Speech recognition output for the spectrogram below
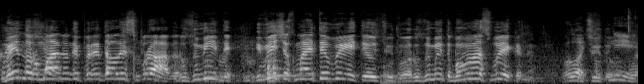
ви нормально не передали справи, розумієте? І ви зараз маєте вийти отсюди, розумієте? Бо ми вас викинемо. Отсюди. Ні,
